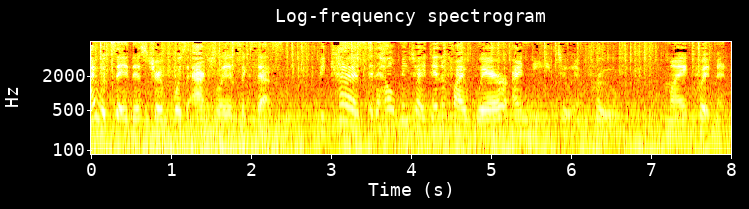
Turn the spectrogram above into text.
I would say this trip was actually a success because it helped me to identify where I need to improve my equipment.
